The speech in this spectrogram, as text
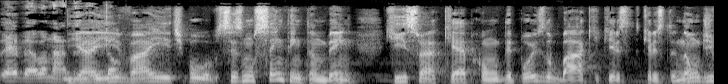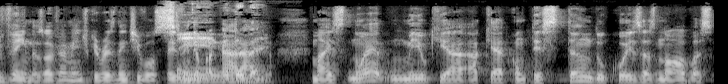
revela nada. E né? aí então... vai, tipo, vocês não sentem também que isso é a Capcom, depois do baque, que eles, que eles, não de vendas, obviamente, porque Resident Evil 6 Sim, vendeu pra caralho mas não é meio que a, a Capcom testando coisas novas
